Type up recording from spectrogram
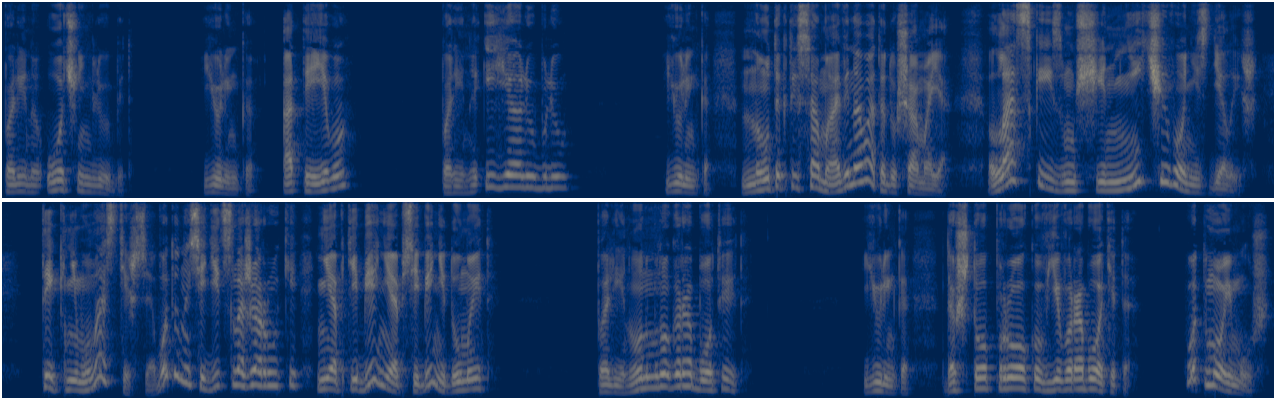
Полина. Очень любит. Юленька. А ты его? Полина. И я люблю. Юленька. Ну так ты сама виновата, душа моя. Лаской из мужчин ничего не сделаешь. Ты к нему ластишься, вот он и сидит, сложа руки, ни об тебе, ни об себе не думает. Полина, он много работает. Юленька, да что проку в его работе-то? Вот мой муж.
